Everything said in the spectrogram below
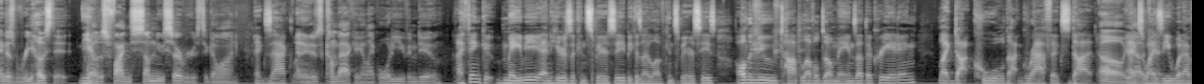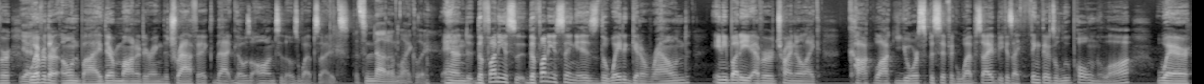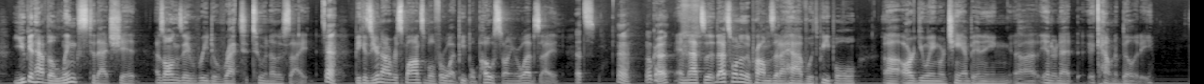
and just rehost it. Yeah. they'll just find some new servers to go on, Exactly. and they just come back again. Like, what do you even do? I think maybe, and here's a conspiracy because I love conspiracies. All the new top level domains that they're creating, like .cool, .graphics, Oh yeah, XYZ, whatever, Yeah. whoever they're owned by, they're monitoring the traffic that goes on to those websites. That's not unlikely. And the funniest, the funniest thing is the way to get around anybody ever trying to like cock block your specific website because I think there's a loophole in the law where you can have the links to that shit as long as they redirect to another site Yeah, because you're not responsible for what people post on your website. that's yeah okay. And that's a, that's one of the problems that I have with people uh, arguing or championing uh, internet accountability.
